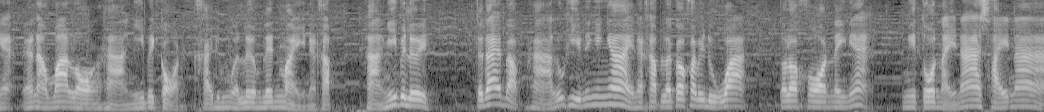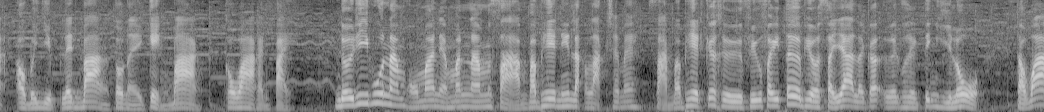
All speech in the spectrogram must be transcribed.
เนี่ยแนะนำว่าลองหางี้ไปก่อนใครที่เพิ่งมาเริ่มเล่นใหม่นะครับหางี้ไปเลย จะได้แบบหาลูกทีมได้ง่าย ๆนะครับ แล้วก็ค่อยไปดูว่าตัวละครในเนี้ยมีตัวไหนน่าใช้หน้าเอาไปหยิบเล่นบ้าง ตัวไหนเก่งบ้างก็ว่ากันไป โดยที่ผู้นำของมันเนี่ยมันนำสามประเภทนี้หลักๆ ใช่ไหมสามประเภทก็คือฟิลไฟเตอร์เพียวไซยาแล้วก็เอิร์ธโปรเทคติ้งฮีโร่แต่ว่า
